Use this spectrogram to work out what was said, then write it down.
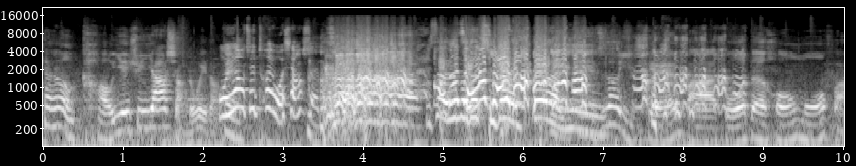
像那种烤烟熏鸭嗓的味道，我要去退我香水的钱。你知道那么多奇怪的客人，你知道以前法国的红模仿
